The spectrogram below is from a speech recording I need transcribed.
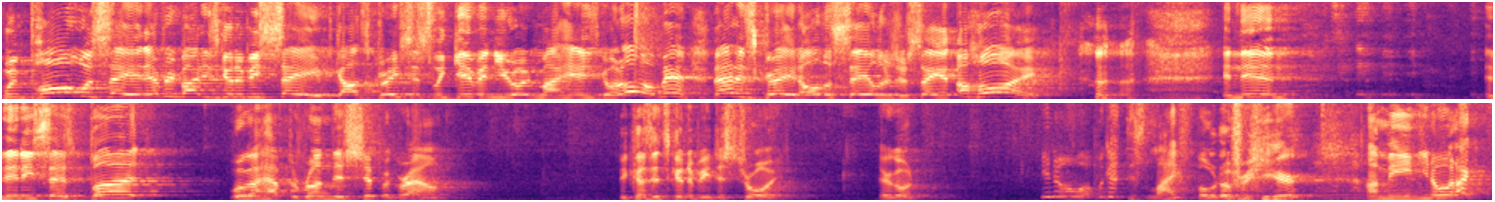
when Paul was saying everybody's going to be saved, God's graciously given you in my hands, he's going, oh man, that is great. All the sailors are saying, ahoy! and then and then he says, But we're going to have to run this ship aground because it's going to be destroyed. They're going, You know what? We got this lifeboat over here. I mean, you know what? I,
